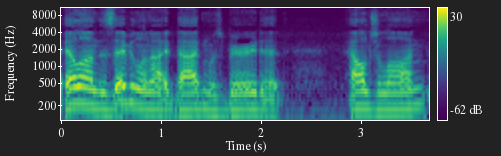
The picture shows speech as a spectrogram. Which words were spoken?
Elon, the Zebulonite, died and was buried at Aijalon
